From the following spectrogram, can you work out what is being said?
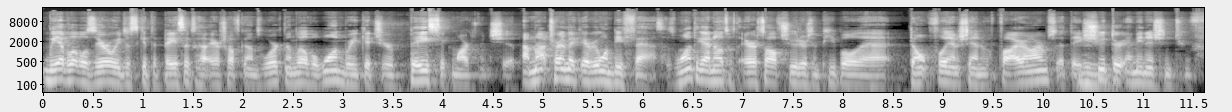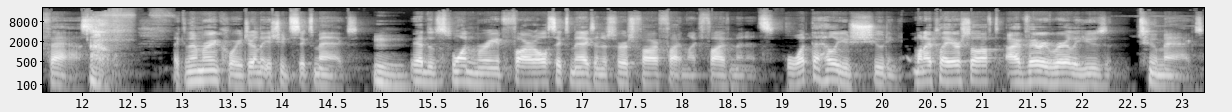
we have level zero, we just get the basics how airsoft guns work. Then level one, where you get your basic marksmanship. I'm not trying to make everyone be fast. There's one thing I notice with airsoft shooters and people that don't fully understand firearms that they shoot their ammunition too fast. Like in the Marine Corps, you generally issued six mags. We had this one Marine fired all six mags in his first firefight in like five minutes. What the hell are you shooting? at? When I play airsoft, I very rarely use two mags.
